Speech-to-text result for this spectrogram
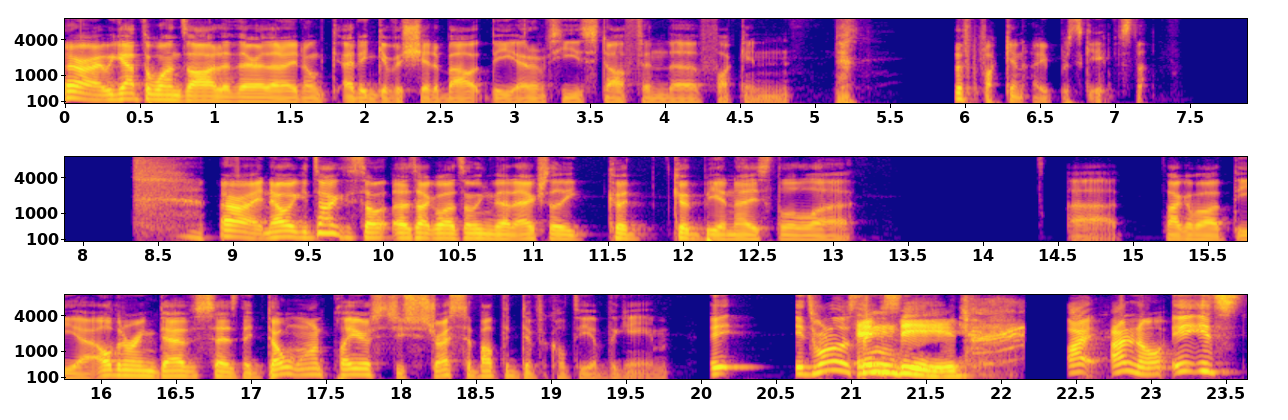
All right, we got the ones out of there that I don't I didn't give a shit about the NFT stuff and the fucking the fucking hyperscape stuff. All right, now we can talk so, uh, talk about something that actually could could be a nice little uh uh talk about the uh, Elden Ring devs says they don't want players to stress about the difficulty of the game. It it's one of those things Indeed. I I don't know. It, it's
